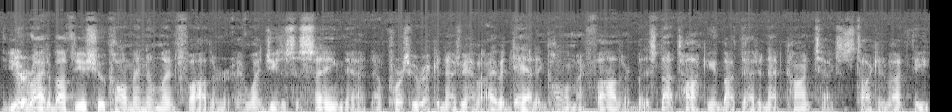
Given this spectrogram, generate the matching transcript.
you're Sure. right about the issue of call man no man father and why Jesus is saying that. Of course, we recognize we have I have a dad and call him my father, but it's not talking about that in that context. It's talking about the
